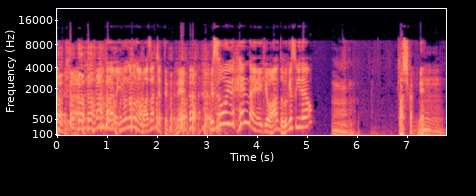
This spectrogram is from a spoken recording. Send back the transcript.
なってるから。ちょっとなんかいろんなものが混ざっちゃってるんだよね。で、そういう変な影響をあんた受けすぎだよ。うん。確かにね。うん。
